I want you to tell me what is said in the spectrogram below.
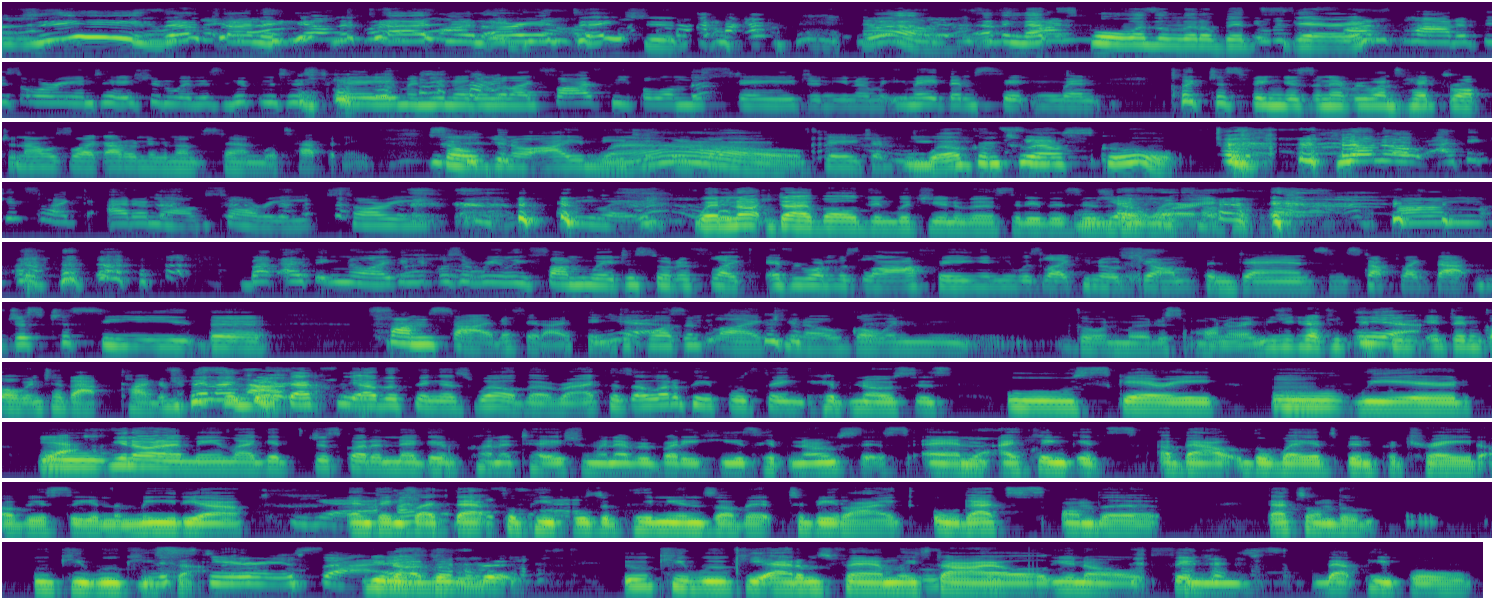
Jeez, they're trying to hypnotize you in orientation. no, well, no, I think fun, that school was a little bit it was scary. Fun part of this orientation where this hypnotist came, and you know there were like five people on the stage, and you know he made them sit and went clicked his fingers and everyone's head dropped and I was like, I don't even understand what's happening. So, you know, I immediately wow. stage and you, Welcome you to our school. No, no, I think it's like I don't know. I'm sorry. Sorry. Anyway. We're not divulging which university this is, yes, don't worry. um but I think no, I think it was a really fun way to sort of like everyone was laughing and he was like, you know, jump and dance and stuff like that. Just to see the fun side of it, I think. Yeah. It wasn't like, you know, going go and murder someone or anything. Like, it, it, yeah. didn't, it didn't go into that kind of. And I think that's the other thing as well, though, right? Because a lot of people think hypnosis, ooh, scary, mm. ooh, weird. Yeah. Ooh, you know what I mean? Like it's just got a negative connotation when everybody hears hypnosis. And yeah. I think it's about the way it's been portrayed, obviously, in the media yeah, and things 100%. like that for people's opinions of it to be like, oh, that's on the that's on the ookie wookie side. Mysterious side. You know, the, the, ookie wookie Addams family style, you know, things that people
